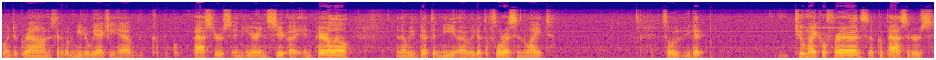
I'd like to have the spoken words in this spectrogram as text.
going to ground. Instead of a meter, we actually have a couple capacitors in here in, uh, in parallel. And then we've got the knee uh, we got the fluorescent light. So you get two microfarads of capacitors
